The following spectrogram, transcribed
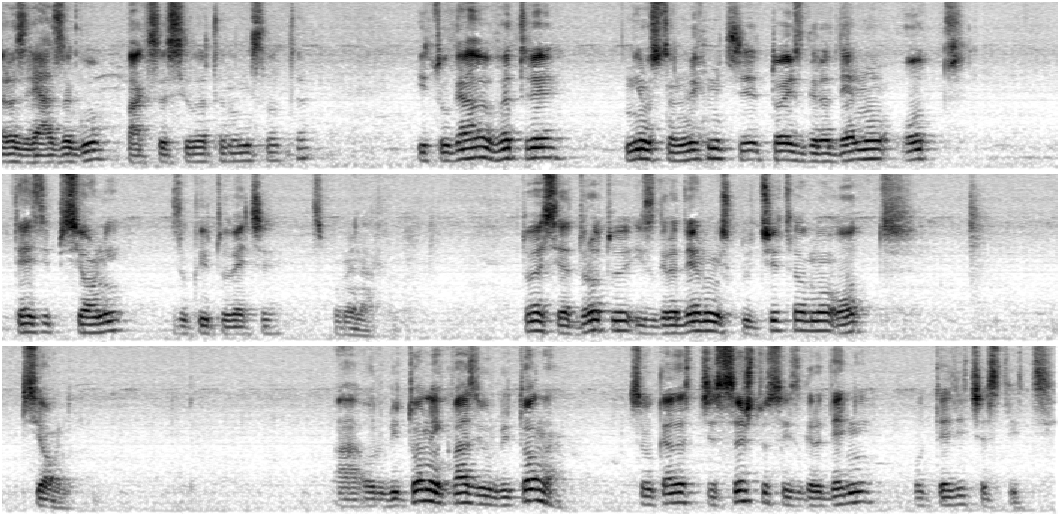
Разряза го, пак със силата на мисълта. И тогава вътре ние установихме, че то е изградено от тези псиони, за които вече споменахме. Тоест ядрото е изградено изключително от псиони. А орбитона и квазиорбитона се оказа, че също са изградени от тези частици.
